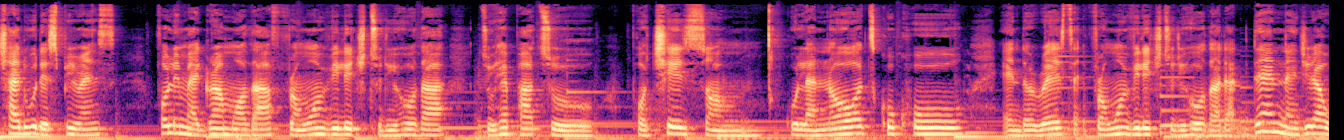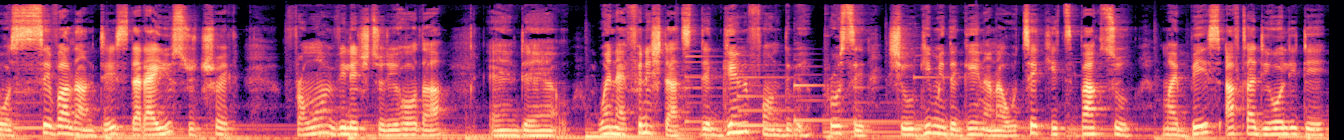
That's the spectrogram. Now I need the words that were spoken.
childhood experience, following my grandmother from one village to the other to help her to purchase some kola nuts, cocoa, and the rest from one village to the other. That then Nigeria was safer than this. That I used to trek from one village to the other, and uh, when I finish that, the gain from the proceed, she will give me the gain, and I will take it back to my base after the holiday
